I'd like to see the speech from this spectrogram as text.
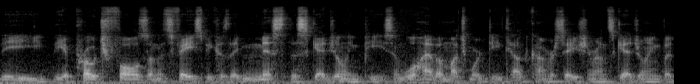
the the approach falls on its face because they miss the scheduling piece, and we'll have a much more detailed conversation around scheduling. But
